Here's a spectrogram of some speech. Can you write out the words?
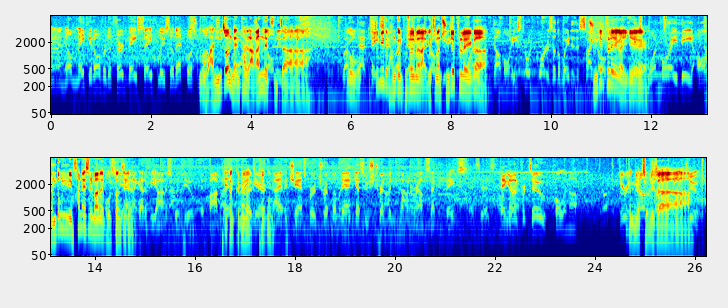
And he'll make it over to third base safely, so that puts 이거 완전 멘탈 나갔네 진짜. 이거 수비도 방금 보시면 알겠지만 중계 플레이가 one double. He's three quarters of the way to the cycle. 중계 플레이가 이게 감독님이 화내실 만해. 보스턴 지금. and I gotta be honest with you. If I'm 일단 그린라이트 켜고. and I have a chance for a triple, Dan, guess who's tripping coming around second base? That's it. Hang Oh, on yeah. for two. Pulling up. Here he 능력 comes on 졸리자.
